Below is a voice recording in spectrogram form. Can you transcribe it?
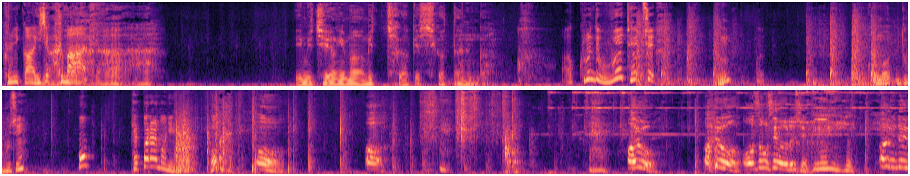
그러니까 이제 그만. 알아. 이미 지영이 마음이 차갑게 식었다는 거. 아, 그런데 왜 대체? 응? 어머, 누구지? 어? 백발 할머니. 어? 어. 어. 아유, 아유, 어서 오세요 어르신. 아 근데,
